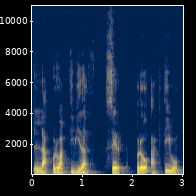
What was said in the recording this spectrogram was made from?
la proactividad, ser proactivo.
